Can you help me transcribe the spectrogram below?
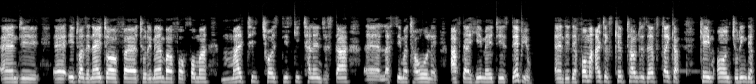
And uh, uh, it was a night of uh, to remember for former multi-choice disc challenge star uh, Lassina Traore after he made his debut. And the former Ajax Cape Town reserve striker came on during the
